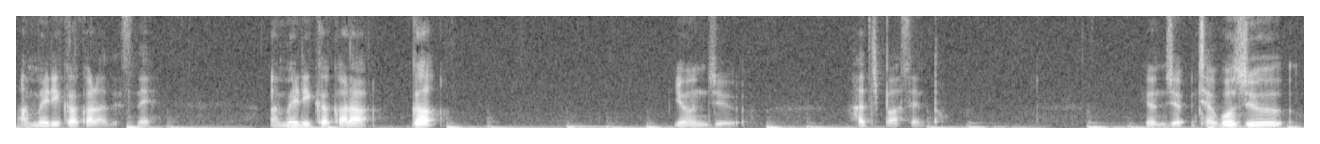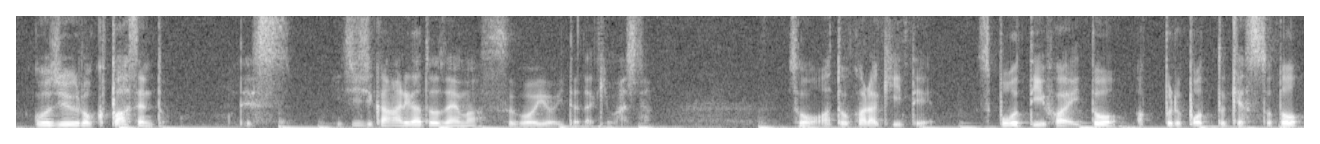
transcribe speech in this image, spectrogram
アメリカからですね。アメリカからが 48%40 じゃあ50 56%です。1時間ありがとうございます。すごいをいただきました。そう後から聞いて Spotify と Apple Podcast と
